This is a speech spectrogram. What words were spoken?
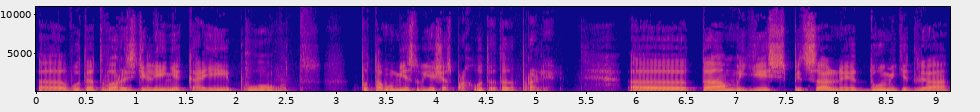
э, вот этого разделения Кореи по, вот, по тому месту, где сейчас проходит эта параллель. Там есть специальные домики, для,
